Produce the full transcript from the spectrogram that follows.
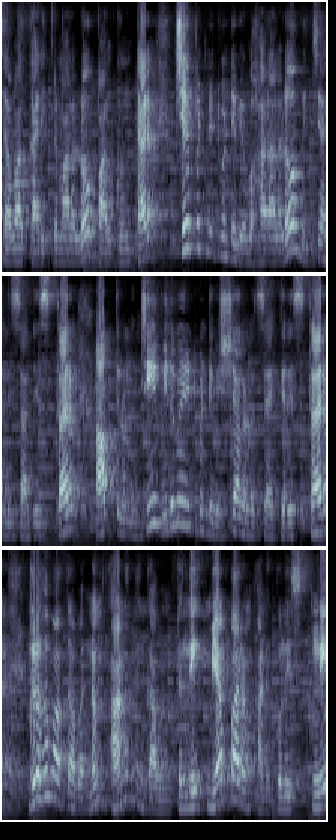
సేవా కార్యక్రమాలలో పాల్గొంటారు. చేపట్టినటువంటి వ్యవహారాలలో విజయాన్ని సాధిస్తారు. ఆప్తుల నుంచి విలువైనటువంటి విషయాలను సేకరిస్తారు. గృహ వాతావరణం ఆనందంగా ఉంటుంది. వ్యాపారం అనుకూలిస్తుంది.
